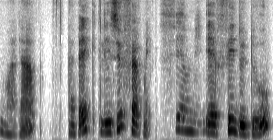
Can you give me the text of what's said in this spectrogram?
Voilà. Avec les yeux fermés. fermée. Et elle fait de dos.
